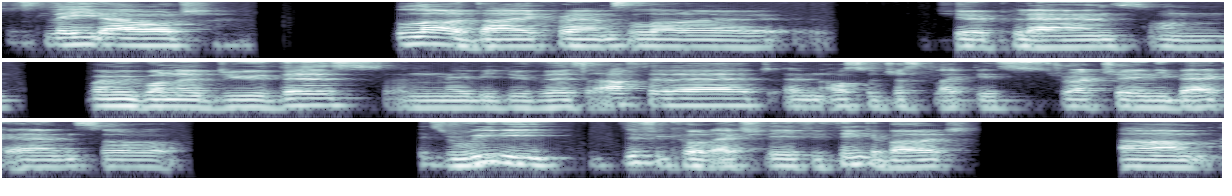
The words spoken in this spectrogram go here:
just laid out a lot of diagrams, a lot of future plans on when we want to do this and maybe do this after that, and also just like this structure in the back end. So it's really difficult, actually, if you think about it, um,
